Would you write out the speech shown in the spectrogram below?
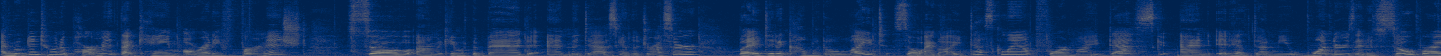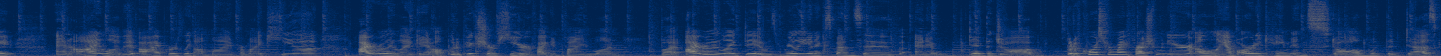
I moved into an apartment that came already furnished. So um, it came with the bed and the desk and the dresser but it didn't come with a light so I got a desk lamp for my desk and it has done me wonders it is so bright and I love it. I personally got mine from Ikea. I really like it. I'll put a picture here if I can find one. But I really liked it. It was really inexpensive and it did the job. But of course for my freshman year, a lamp already came installed with the desk,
